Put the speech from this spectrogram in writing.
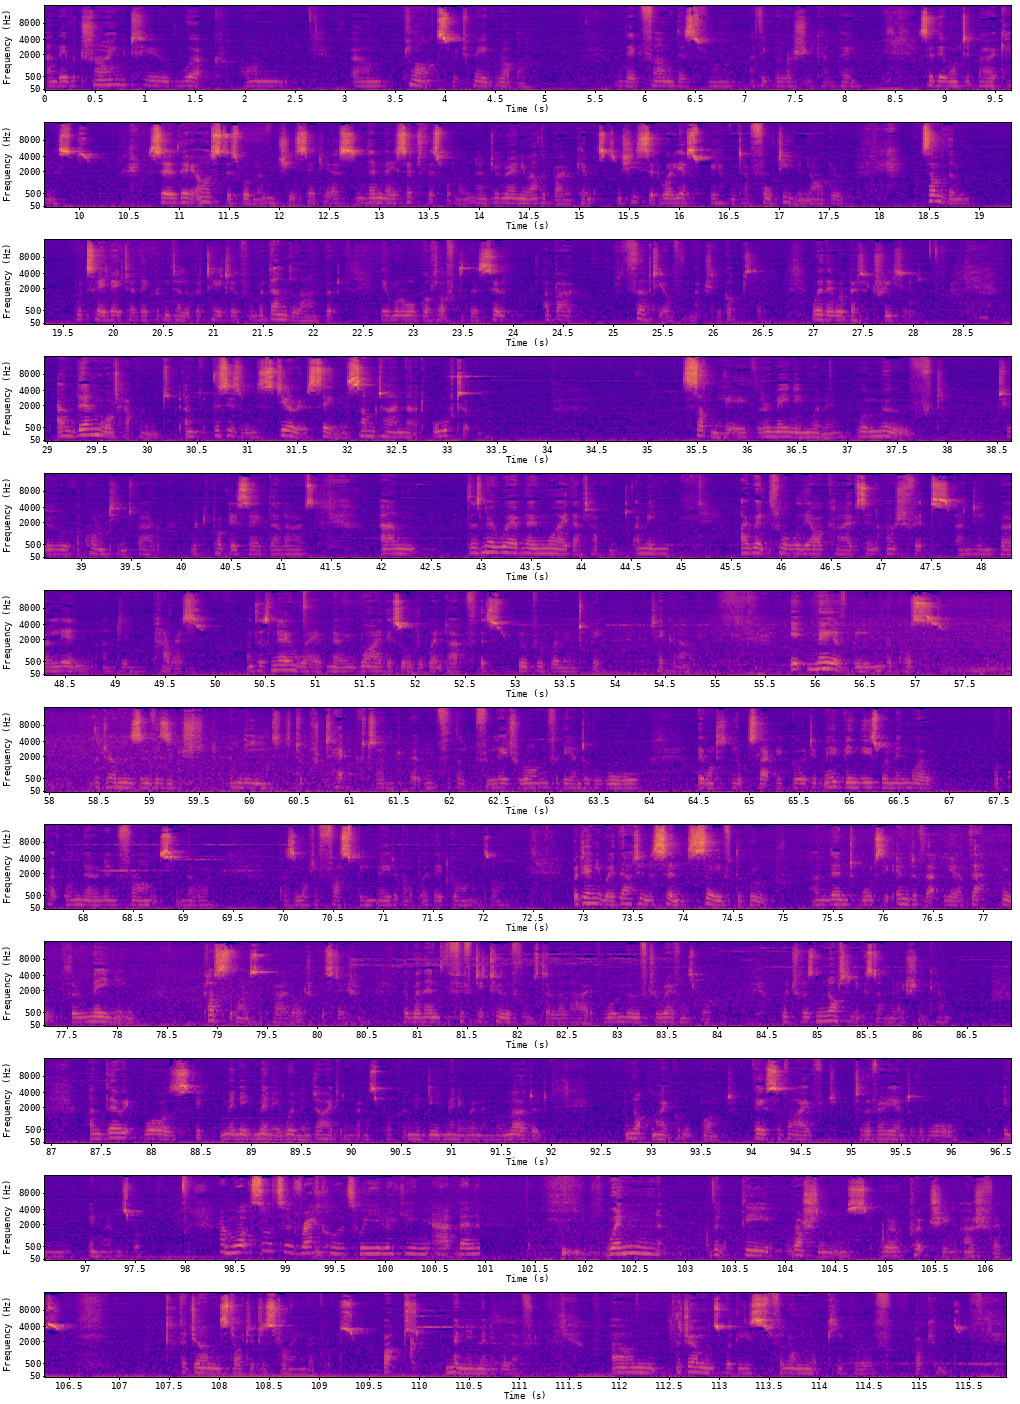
And they were trying to work on um, plants which made rubber. And they'd found this from, I think, the Russian campaign. So they wanted biochemists. So they asked this woman, and she said yes. And then they said to this woman, And do you know any other biochemists? And she said, Well, yes, we happen to have 14 in our group. Some of them would say later they couldn't tell a potato from a dandelion, but they were all got off to this. So about 30 of them actually got to them, where they were better treated. And then what happened, and this is a mysterious thing, is sometime that autumn, suddenly the remaining women were moved to a quarantined barrack which probably saved their lives. And there's no way of knowing why that happened. I mean, I went through all the archives in Auschwitz and in Berlin and in Paris, and there's no way of knowing why this order went out for this group of women to be taken out. It may have been because the Germans envisaged a need to protect and for, the, for later on, for the end of the war, they wanted to look slightly good. It may have been these women were, were quite well known in France and there were there's a lot of fuss being made about where they'd gone and so on. But anyway, that in a sense saved the group. And then towards the end of that year, that group, the remaining, plus the ones at the biological station, there were then 52 of them still alive, were moved to Ravensbrück, which was not an extermination camp. And though it was, it, many, many women died in Ravensbrück, and indeed many women were murdered, not my group weren't. They survived to the very end of the war in, in Ravensbrück. And what sort of records were you looking at then? When the, the Russians were approaching Auschwitz, the Germans started destroying records, but many, many were left. Um, the Germans were these phenomenal keeper of documents.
